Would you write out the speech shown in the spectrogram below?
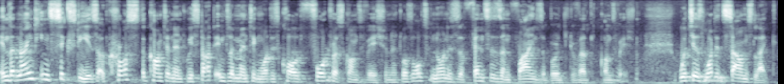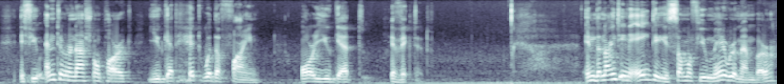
In the 1960s, across the continent, we start implementing what is called fortress conservation. It was also known as the fences and fines approach to conservation, which is what it sounds like. If you enter a national park, you get hit with a fine or you get evicted. In the 1980s, some of you may remember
